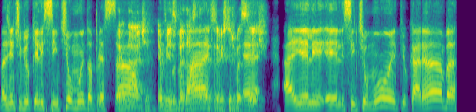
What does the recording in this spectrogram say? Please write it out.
mas a gente viu que ele sentiu muito a pressão. Verdade, eu vi esse pedaço mais. da entrevista de vocês. É, aí ele, ele sentiu muito e o caramba,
